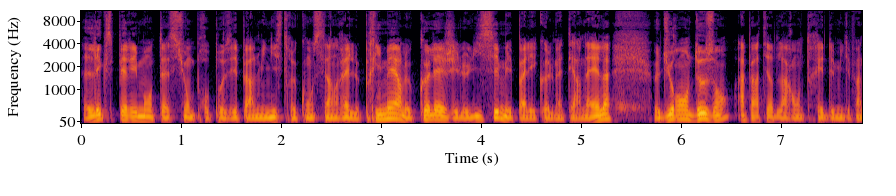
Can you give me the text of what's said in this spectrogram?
L'expérimentation proposée par le ministre concernerait le primaire, le collège et le lycée, mais pas l'école maternelle. Durant deux ans, à partir de la rentrée 2020,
